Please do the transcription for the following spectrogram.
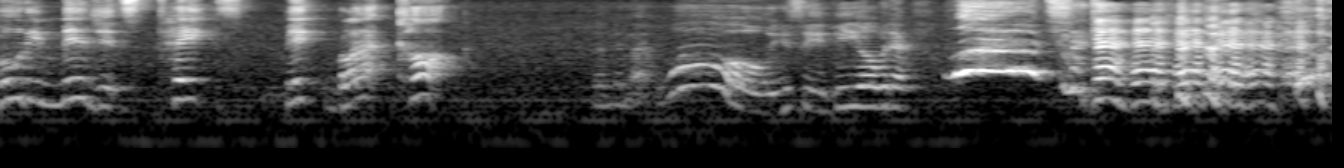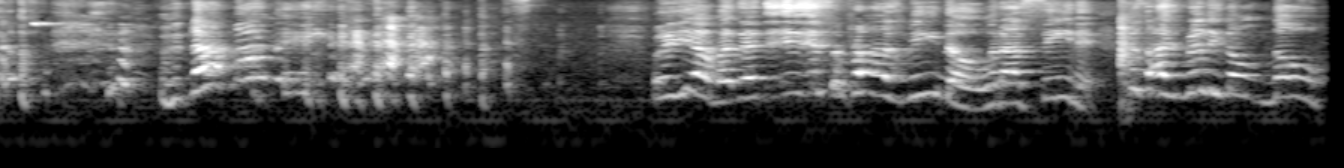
booty midgets takes big black cock. And be like, whoa, you see V over there. What? Not mommy. but yeah, but that, it, it surprised me though when I seen it. Because I really don't know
